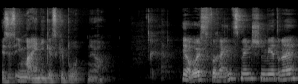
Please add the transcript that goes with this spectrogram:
es ist immer einiges geboten, ja. Ja, als Vereinsmenschen, wir drei.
